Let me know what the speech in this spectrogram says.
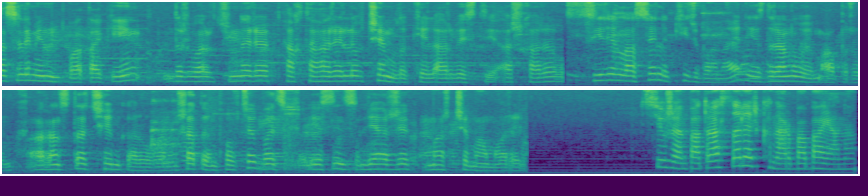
հասել եմ իմ նպատակին։ Դժվարությունները հաղթահարելով չեմ լքել արվեստի աշխարհը սիրել ասելը քիչ բան է, ես դրանով եմ ապրում։ Առանց դա չեմ կարողանում։ Շատ եմ փորձել, բայց ես ինձ լիարժեք մարդ չեմ համարել։ Սյուժեն պատրաստել էր Քնար Բաբայանը։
